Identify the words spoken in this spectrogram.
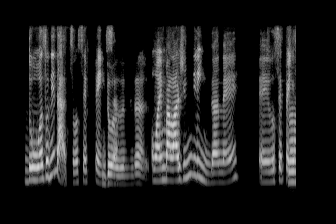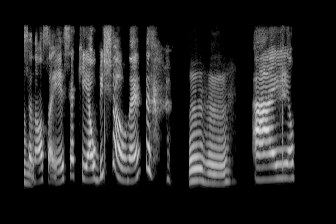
duas unidades, você pensa. Duas unidades. Uma embalagem linda, né? É, você pensa, uhum. nossa, esse aqui é o bichão, né? Uhum. Aí eu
